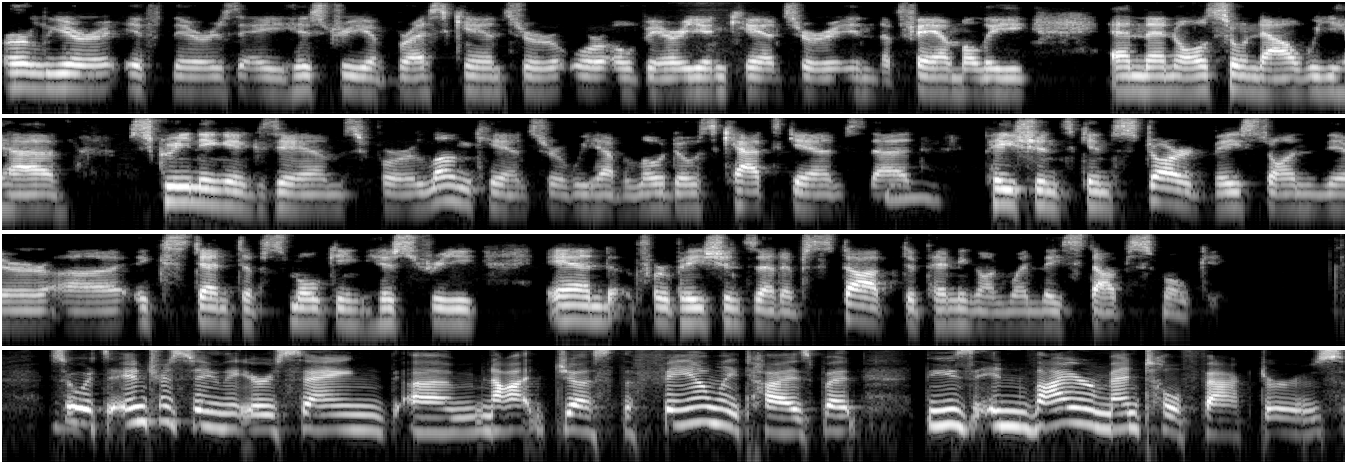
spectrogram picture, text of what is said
earlier if there's a history of breast cancer or ovarian cancer in the family. And then also now we have screening exams for lung cancer. We have low dose CAT scans that mm. patients can start based on their uh, extent of smoking history and for patients that have stopped, depending on when they stopped smoking. So it's interesting that you're saying um, not just the family ties, but these environmental factors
